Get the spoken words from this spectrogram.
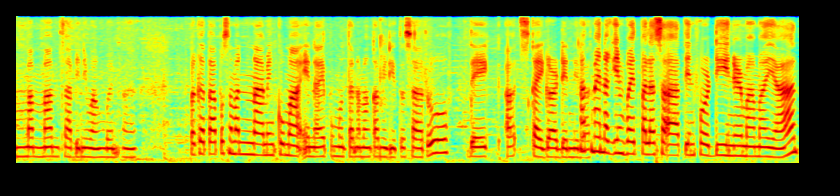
Mama. Ma'am, sabi ni Wang Bun. ah. Pagkatapos naman namin kumain ay pumunta naman kami dito sa roof deck ah, sky garden nila. At may nag-invite pala sa atin for dinner mamaya.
